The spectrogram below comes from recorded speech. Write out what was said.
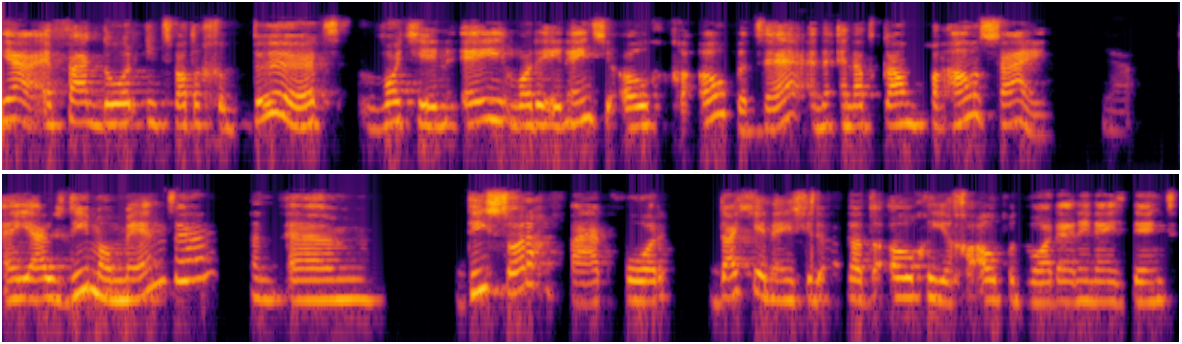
Ja, en vaak door iets wat er gebeurt, word je in een, worden ineens je ogen geopend. Hè? En, en dat kan van alles zijn. Ja. En juist die momenten, um, die zorgen vaak voor dat je ineens je, dat de ogen je geopend worden en ineens denkt,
